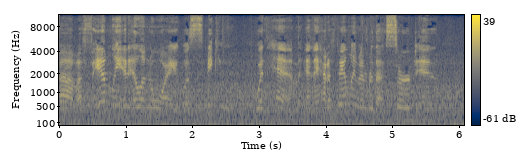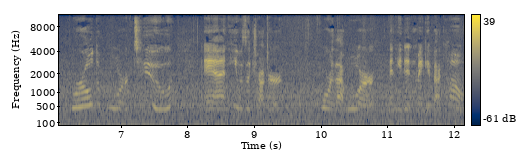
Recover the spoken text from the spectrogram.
um, a family in Illinois was speaking with him, and they had a family member that served in World War II, and he was a trucker for that war, and he didn't make it back home.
